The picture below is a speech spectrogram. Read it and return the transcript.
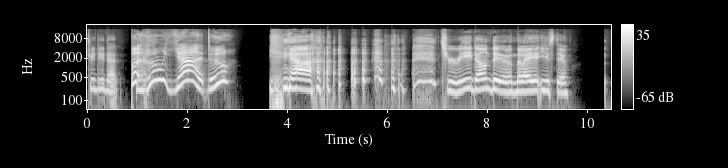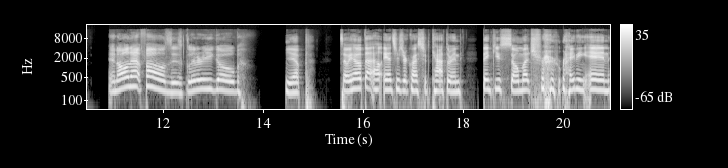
Tree do that. But Yeah. who? Yeah, do. Yeah. Tree don't do the way it used to. And all that falls is glittery gobe. Yep. So we hope that answers your question, Catherine. Thank you so much for writing in.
